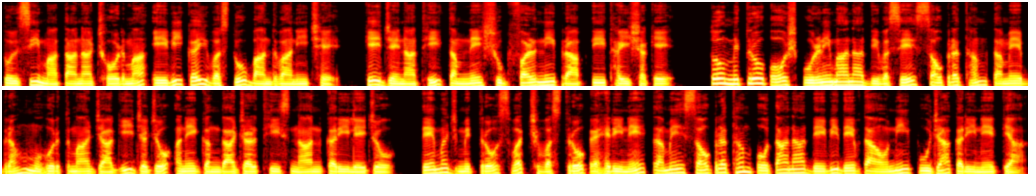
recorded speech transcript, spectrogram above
તુલસી માતાના છોડમાં એવી કઈ વસ્તુ બાંધવાની છે? કે જેનાથી તમને શુભફળની પ્રાપ્તિ થઈ શકે. તો મિત્રો, પોષ પૂર્ણિમાના દિવસે સૌપ્રથમ તમે બ્રહ્મ મુહૂર્તમાં જાગી જજો અને ગંગાજળથી સ્નાન કરી લેજો. તેમજ મિત્રો, સ્વચ્છ વસ્ત્રો પહેરીને તમે સૌપ્રથમ પોતાના દેવી દેવતાઓની પૂજા કરીને ત્યાં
